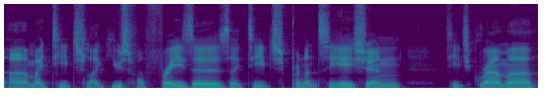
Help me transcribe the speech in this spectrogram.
Um, I teach like useful phrases. I teach pronunciation, teach grammar.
